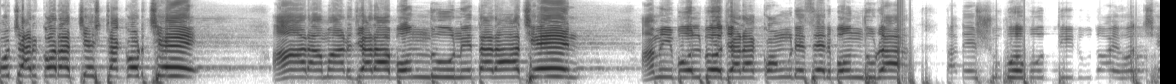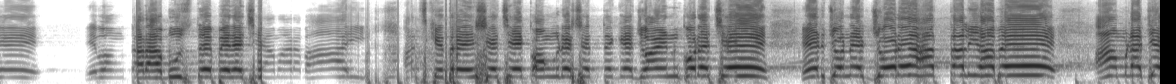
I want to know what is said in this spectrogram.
প্রচার করার চেষ্টা করছে। আর আমার যারা বন্ধু নেতারা আছেন, আমি বলব যারা কংগ্রেসের বন্ধুরা, তাদের শুভ বুদ্ধির উদয় হচ্ছে এবং তারা বুঝতে পেরেছে আমার ভাই আজকে তো এসেছে, কংগ্রেসের থেকে জয়েন করেছে। এর জন্য জোরে হাততালি হবে। আমরা যে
